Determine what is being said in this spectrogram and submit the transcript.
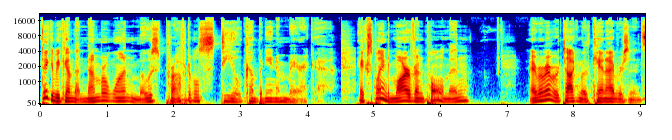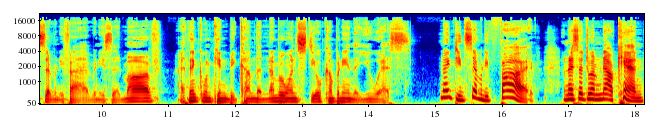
they could become the number one most profitable steel company in America. Explained Marvin Pullman. I remember talking with Ken Iverson in 75, and he said, Marv, I think we can become the number one steel company in the U.S. 1975! And I said to him, Now, Ken,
